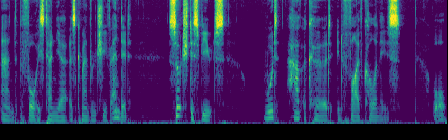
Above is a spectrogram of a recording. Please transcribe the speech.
and before his tenure as Commander in Chief ended, such disputes would have occurred in five colonies or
